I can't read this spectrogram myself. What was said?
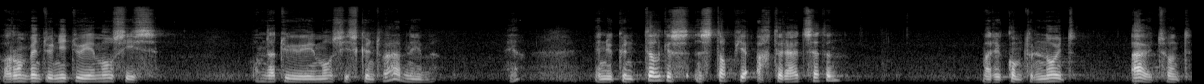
Waarom bent u niet uw emoties? Omdat u uw emoties kunt waarnemen. Ja? En u kunt telkens een stapje achteruit zetten, maar u komt er nooit uit, want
